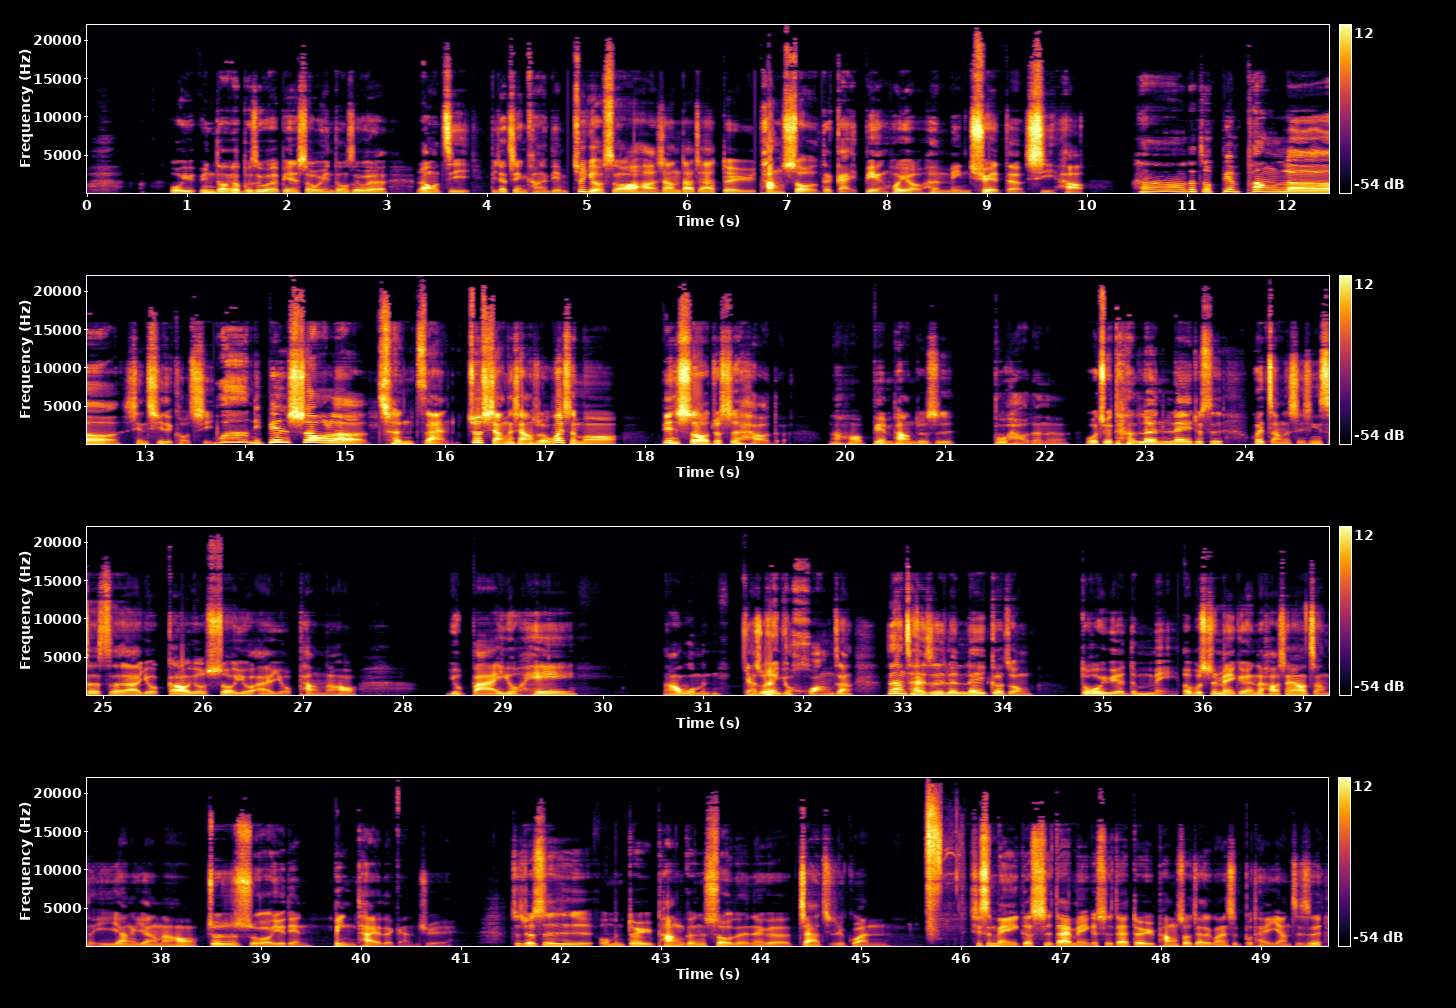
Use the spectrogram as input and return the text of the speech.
我运动又不是为了变瘦，我运动是为了让我自己比较健康一点。”就有时候好像大家对于胖瘦的改变会有很明确的喜好。啊，他怎么变胖了？嫌弃的口气。哇，你变瘦了，称赞。就想想说，为什么变瘦就是好的，然后变胖就是不好的呢？我觉得 人类就是会长得形形色色啊，有高有瘦，有矮有胖，然后有白有黑，然后我们亚洲人有黄，这样那样才是人类各种多元的美，而不是每个人都好像要长得一样一样，然后就是说有点。病态的感觉，这就是我们对于胖跟瘦的那个价值观。其实每一个时代，每一个时代对于胖瘦价值观是不太一样。只是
